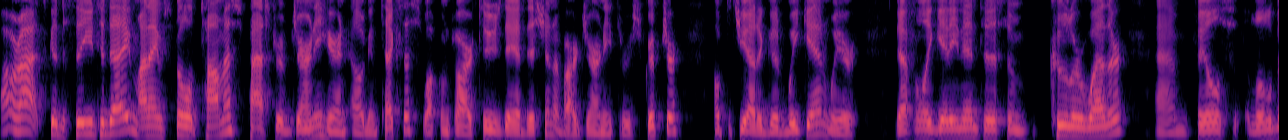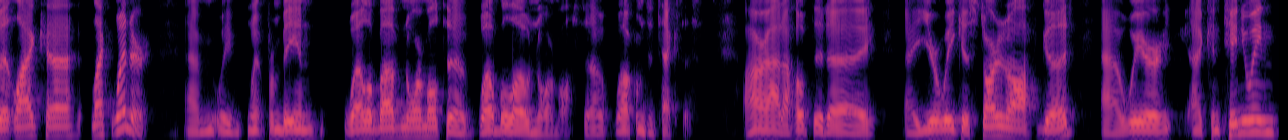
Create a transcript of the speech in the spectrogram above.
All right, it's good to see you today. My name is Philip Thomas, pastor of Journey here in Elgin, Texas. Welcome to our Tuesday edition of our Journey Through Scripture. Hope that you had a good weekend. We are definitely getting into some cooler weather. Um, feels a little bit like uh, like winter. Um, we went from being well above normal to well below normal. So, welcome to Texas. All right, I hope that uh, uh, your week has started off good. Uh, we're uh, continuing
